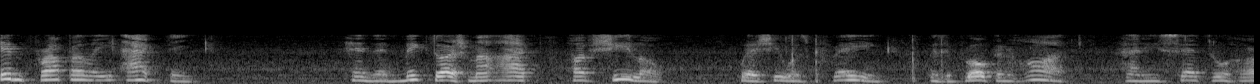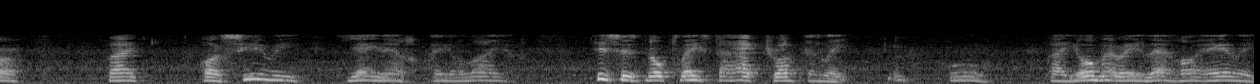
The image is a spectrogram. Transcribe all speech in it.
improperly acting in the Mikdash Me'at of Shiloh, where she was praying with a broken heart, and he said to her, right, Osiri Yenech Me'olayach. This is no place to act drunkenly. Ooh. Vayomer Elecho Eli.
